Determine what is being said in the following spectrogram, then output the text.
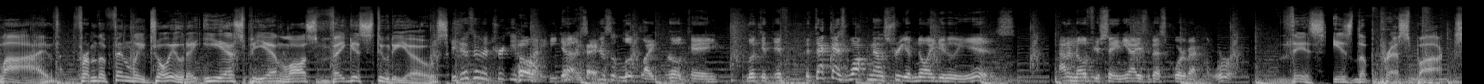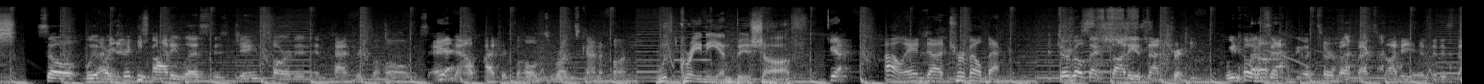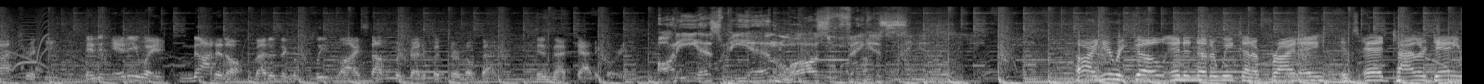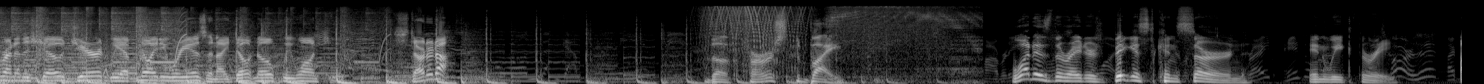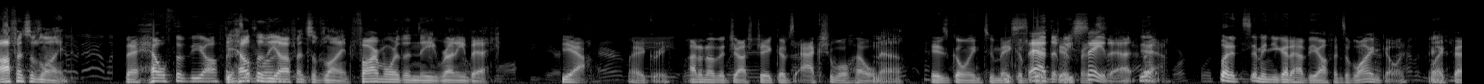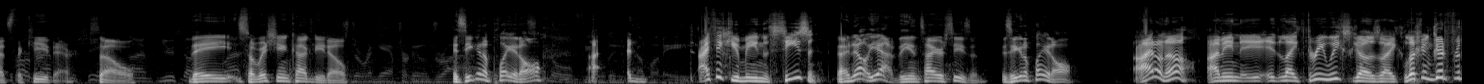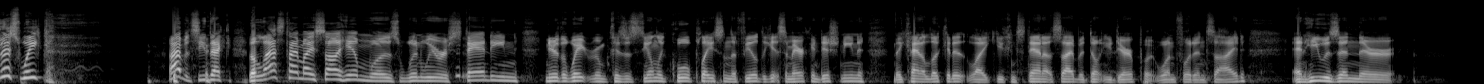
Live from the Findlay Toyota ESPN Las Vegas studios. He does have a tricky Oh, body. He does. okay. He doesn't look like okay. Look at if, if that guy's walking down the street, you have no idea who he is. I don't know if you're saying yeah, he's the best quarterback in the world. This is the press box. So we, our mean, tricky he's- body list is James Harden and Patrick Mahomes, and Yeah. now Patrick Mahomes runs kind of funny. with Graney and Bischoff. Yeah. Oh, and uh, Tervel Beck. Travell Beck's body is not tricky. We know exactly what Turbo Beck's body is. It is not tricky in any way. Not at all. That is a complete lie. Stop trying to put Turbo Beck in that category. On ESPN Las Vegas. All right, here we go. End another week on a Friday. It's Ed, Tyler, Danny running the show. Jared, we have no idea where he is, and I don't know if we want to. Start it off. The first bite. What is the Raiders' biggest concern in week three? Offensive line. The health of the offense. The health of the offensive line, far more than the running back. Yeah, I agree. I don't know that Josh Jacobs' actual health No. is going to make a Sad big that we say that. but- Yeah, but it's. I mean, you got to have the offensive line going. Like that's the key there. So they. So Richie Incognito. Is he going to play at all? I think you mean the season. I know. Yeah, the entire season. Is he going to play at all? I don't know. I mean, it, it, like three weeks ago, was like looking good for this week. I haven't seen that. The last time I saw him was when we were standing near the weight room because it's the only cool place in the field to get some air conditioning. They kind of look at it like you can stand outside, but don't you dare put one foot inside. And he was in there.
